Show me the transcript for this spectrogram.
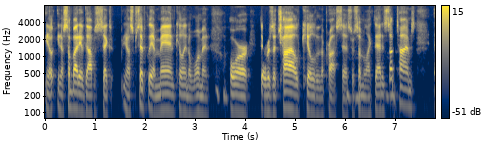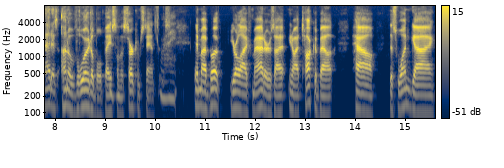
you know, you know, somebody of the opposite sex, you know, specifically a man killing a woman, mm-hmm. or there was a child killed in the process, mm-hmm. or something like that. And mm-hmm. sometimes that is unavoidable based on mm-hmm. the circumstances. Right. In my book, Your Life Matters, I, you know, I talk about how this one guy,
